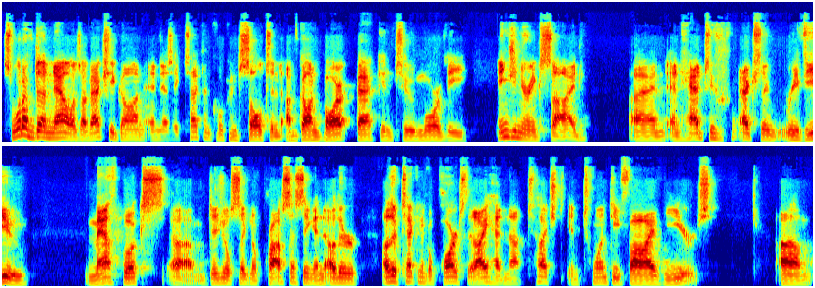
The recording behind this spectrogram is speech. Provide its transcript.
So what I've done now is I've actually gone and as a technical consultant, I've gone bar- back into more of the engineering side and, and had to actually review math books, um, digital signal processing, and other other technical parts that I had not touched in 25 years. Um,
